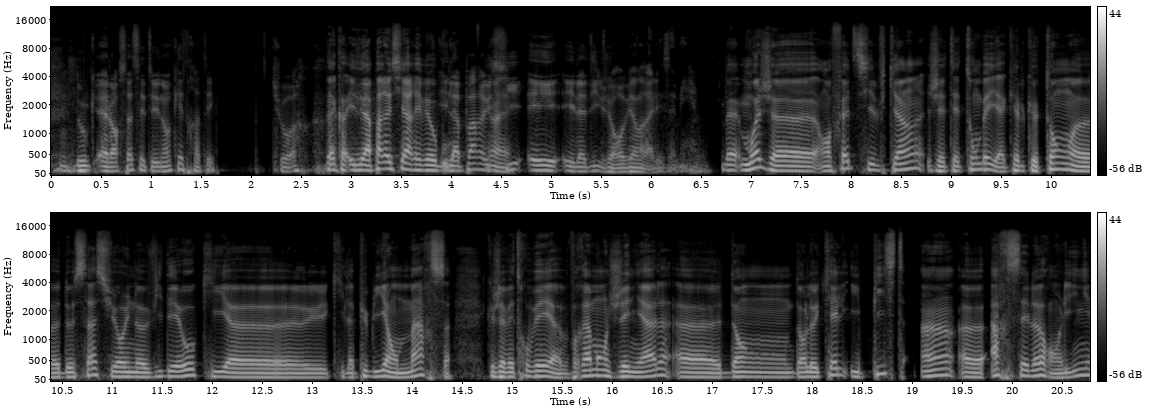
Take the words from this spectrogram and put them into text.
Donc, alors ça, c'était une enquête ratée. Tu vois, D'accord, il n'a pas réussi à arriver au bout. il n'a pas réussi et, et il a dit je reviendrai les amis. Ben, moi, je, en fait, Sylvain, j'étais tombé il y a quelques temps euh, de ça sur une vidéo euh, qu'il a publiée en mars, que j'avais trouvé euh, vraiment géniale, euh, dans, dans lequel il piste un euh, harceleur en ligne.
